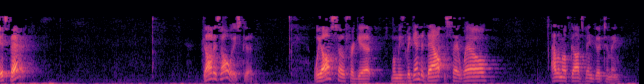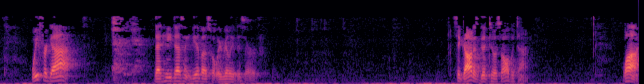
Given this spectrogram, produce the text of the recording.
It's better. God is always good. We also forget when we begin to doubt and say, well, I don't know if God's been good to me. We forgot that He doesn't give us what we really deserve. See, God is good to us all the time. Why?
